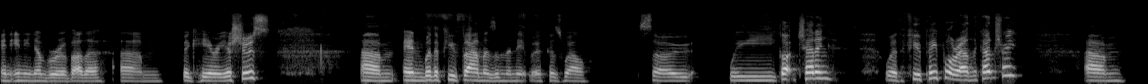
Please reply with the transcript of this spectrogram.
and any number of other um, big hairy issues um, and with a few farmers in the network as well. So we got chatting with a few people around the country, um,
